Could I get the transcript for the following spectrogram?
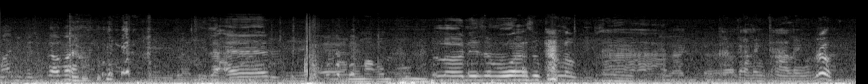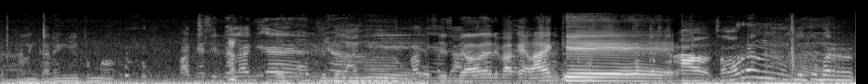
Mak juga suka bang. Gila kan. Mama om-om Lo ni semua suka lo. Kaleng-kaleng bro. kaleng-kalengnya itu mau Pakai seatbelt lagi eh. Kita lagi. Pakai Seatbeltnya dipakai lagi. Seorang youtuber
